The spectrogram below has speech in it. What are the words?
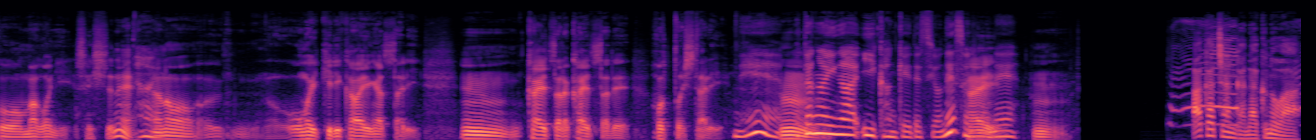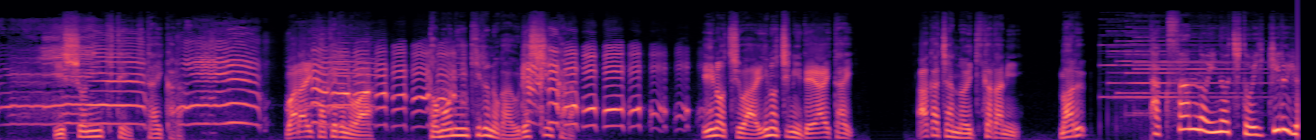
こう孫に接してね、はい。あの思いっきり可愛がったり、うん、帰ったら帰ったでほっとしたり。ねえ、うん。お互いがいい関係ですよねそれははい。ね、うん、赤ちゃんが泣くのは一緒に生きていきたいから。笑いかけるのは共に生きるのが嬉しいから。命は命に出会いたい。赤ちゃんの生き方に丸。たくさんの命と生きる喜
